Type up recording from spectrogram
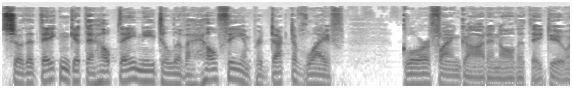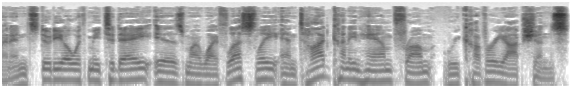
so that they can get the help they need to live a healthy and productive life glorifying God in all that they do. And in studio with me today is my wife Leslie and Todd Cunningham from Recovery Options.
